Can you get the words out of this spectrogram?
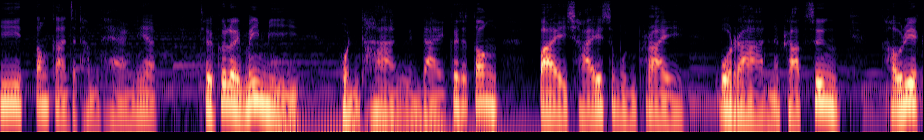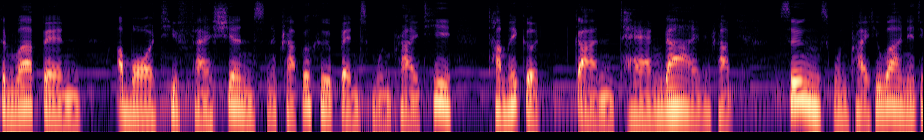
ที่ต้องการจะทำแท้งเนี่ยเธอก็เลยไม่มีหนทางอื่นใด ก็จะต้องไปใช้สมุนไพรโบราณนะครับ ซึ่งเขาเรียกกันว่าเป็น abortifacients นะครับ ก็คือเป็นสมุนไพรที่ทำให้เกิดการแท้งได้นะครับ ซึ่งสมุนไพรที่ว่านี้จ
